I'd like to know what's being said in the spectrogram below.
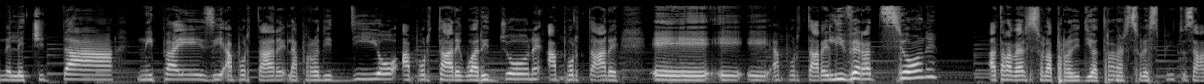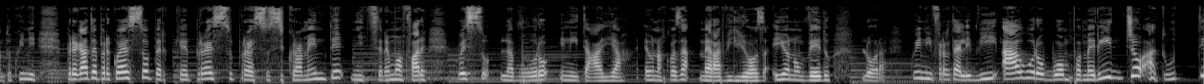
nelle città, nei paesi a portare la parola di Dio, a portare guarigione, a portare, eh, eh, a portare liberazione attraverso la parola di Dio, attraverso lo Spirito Santo. Quindi pregate per questo perché presto, presto sicuramente inizieremo a fare questo lavoro in Italia. È una cosa meravigliosa. Io non vedo l'ora. Quindi fratelli, vi auguro buon pomeriggio a tutti.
